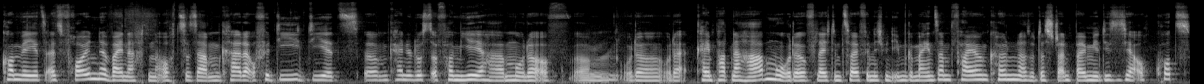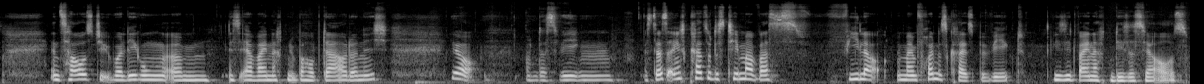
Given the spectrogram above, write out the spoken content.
kommen wir jetzt als Freunde Weihnachten auch zusammen? Gerade auch für die, die jetzt ähm, keine Lust auf Familie haben oder auf ähm, oder, oder keinen Partner haben oder vielleicht im Zweifel nicht mit ihm gemeinsam feiern können. Also das stand bei mir dieses Jahr auch kurz ins Haus, die Überlegung, ähm, ist er Weihnachten überhaupt da oder nicht? Ja, und deswegen ist das eigentlich gerade so das Thema, was viele in meinem Freundeskreis bewegt. Wie sieht Weihnachten dieses Jahr aus?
